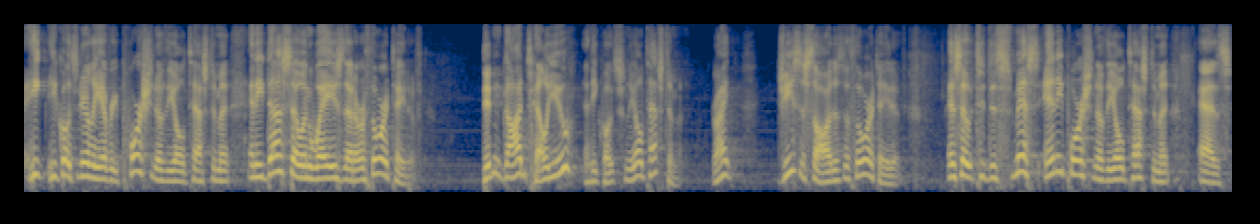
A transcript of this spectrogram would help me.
He, he quotes nearly every portion of the Old Testament, and he does so in ways that are authoritative. Didn't God tell you? And he quotes from the Old Testament, right? Jesus saw it as authoritative. And so to dismiss any portion of the Old Testament as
